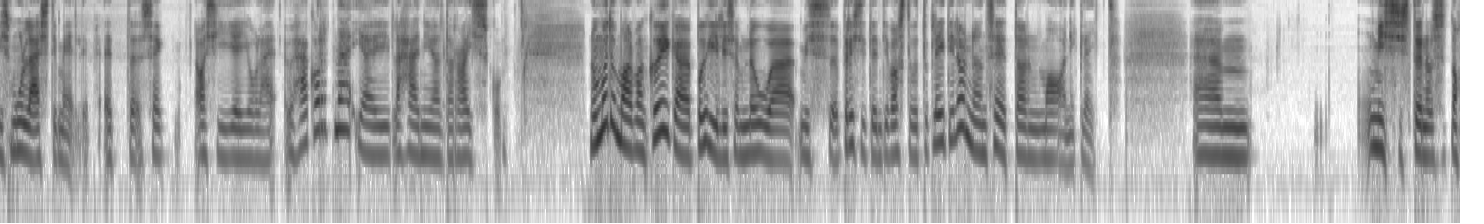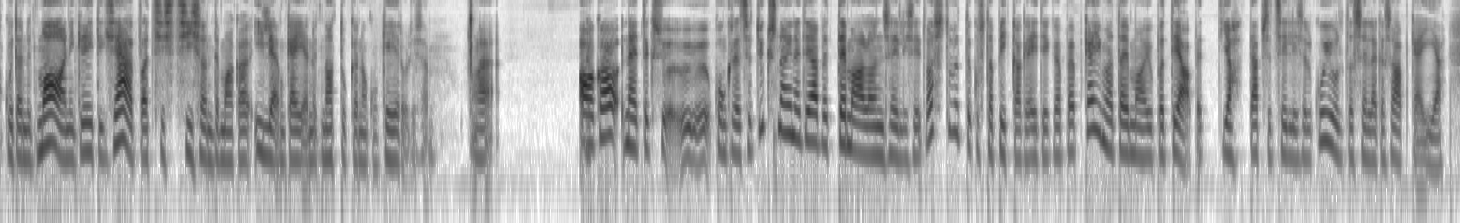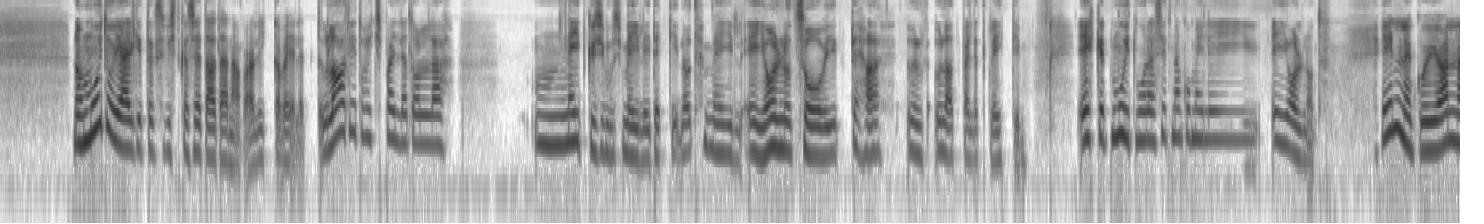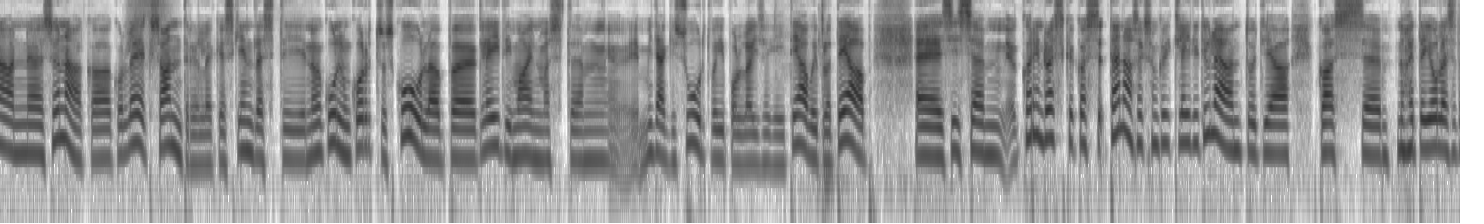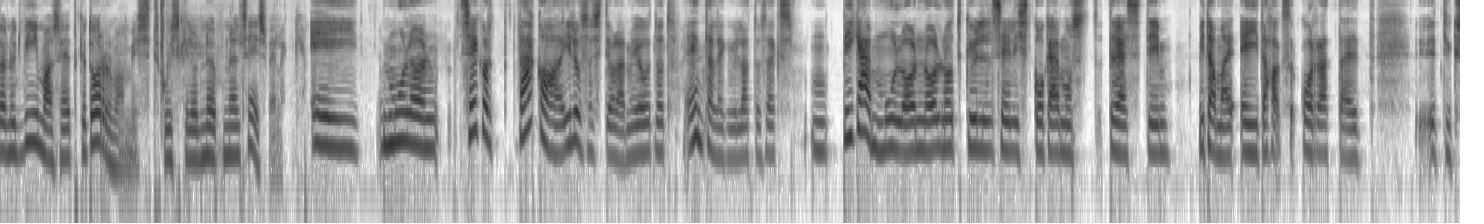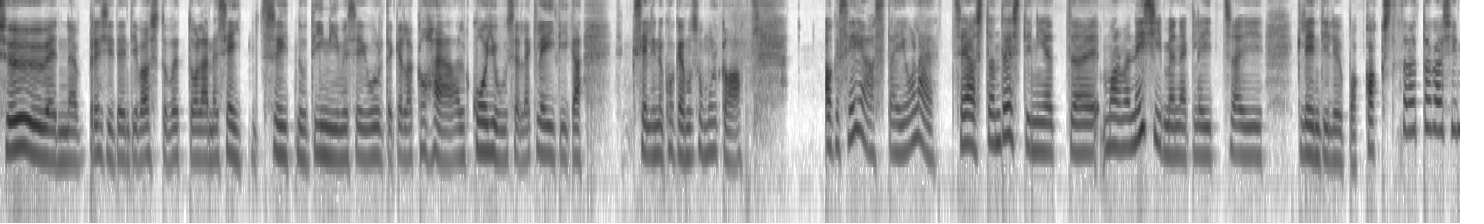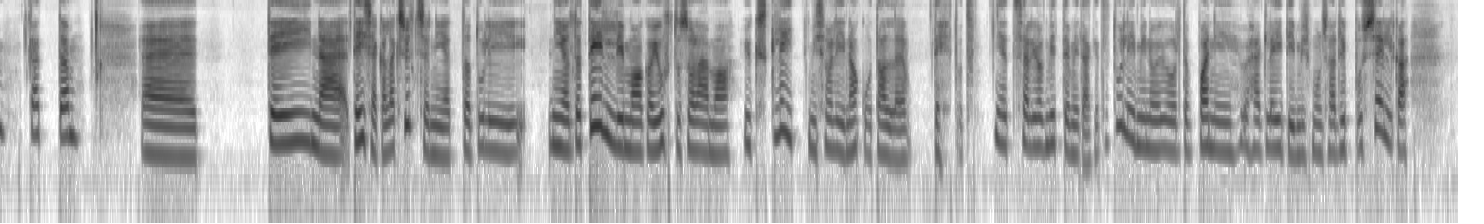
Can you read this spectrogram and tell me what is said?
mis mulle hästi meeldib, et see asi ei ole ühekordne ja ei lähe nii-öelda raisku. No muidu ma arvan, kõige põhilisem nõue, mis presidendi vastuvõtukleidil on, on see, et ta on maanikleit. Ähm, mis siis tõenäoliselt noh, kui ta nüüd maani kleediks jääb, vaat siis, siis on temaga hiljem käia nüüd natuke nagu keerulisem. aga näiteks konkreetselt üks naine teab, et temal on selliseid vastuvõtte, kus ta pika kleidiga peab käima, tema juba teab, et jah, täpselt sellisel kujul ta sellega saab käia. noh, muidu jälgitakse vist ka seda tänapäeval ikka veel, et õlad ei tohiks paljad olla, mm, neid küsimusi meil ei tekkinud, meil ei olnud soovi teha õl-, õlad paljad kleiti. ehk et muid muresid nagu meil ei, ei olnud enne kui annan sõna ka kolleeg Sandrile, kes kindlasti no kulm kortsus kuulab kleidimaailmast ähm, midagi suurt, võib-olla isegi ei tea, võib-olla teab, äh, siis ähm, Karin Raske, kas tänaseks on kõik kleidid üle antud ja kas äh, noh, et ei ole seda nüüd viimase hetke tormamist, kuskil on nööpnel sees veel äkki? ei, mul on seekord väga ilusasti oleme jõudnud, endalegi üllatuseks. pigem mul on olnud küll sellist kogemust tõesti mida ma ei tahaks korrata, et, et üks öö enne presidendi vastuvõttu oleme seit-, sõitnud inimese juurde kella kahe ajal koju selle kleidiga, selline kogemus on mul ka. aga see aasta ei ole, see aasta on tõesti nii, et äh, ma arvan, esimene kleit sai kliendile juba kaks nädalat tagasi kätte, äh, teine, teisega läks üldse nii, et ta tuli nii-öelda tellima, aga juhtus olema üks kleit, mis oli nagu talle tehtud. nii et seal ei olnud mitte midagi, ta tuli minu juurde, pani ühe kleidi, mis mul seal rippus selga,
